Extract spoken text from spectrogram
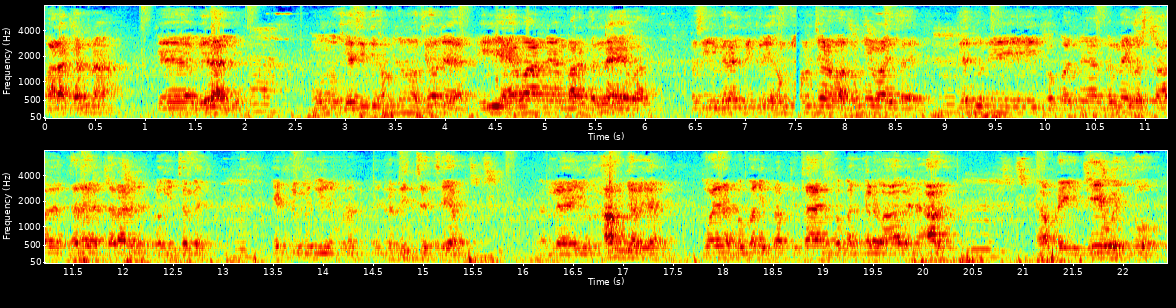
મારા ઘરના કે વિરાલી હું જેથી સમજણો થયો ને એ આવ્યા ને મારા ઘરને આવ્યા પછી વિરાજ દીકરી સમજ- સમજણવા સમજણવાળી થાય. જેદુની ભગવાનને ગમે વસ્તુ આવે ધરે ધરાવીને ભગી જમે. એટલું બધું એમ એટલે નિશ્ચિત છે એમ. એટલે એ સારું ચાલે એમ. તો એને ભગવાનની પ્રાપ્તિ થાય ને ભગવાન કરવા આવે ને આવે. આપણે એ ધ્યેય હોય તો.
